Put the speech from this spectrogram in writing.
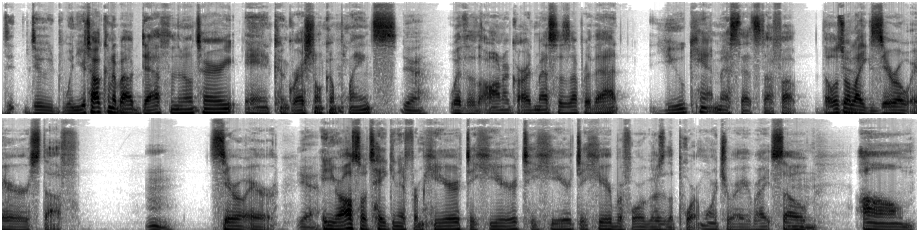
d- dude when you're talking about death in the military and congressional complaints Yeah. whether the honor guard messes up or that you can't mess that stuff up those are like zero error stuff Mm. Zero error Yeah. and you're also taking it from here to here to here to here before it goes to the port mortuary, right? So, um,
